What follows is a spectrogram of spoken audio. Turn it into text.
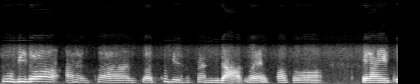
subito, ha subito candidato, è stato veramente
